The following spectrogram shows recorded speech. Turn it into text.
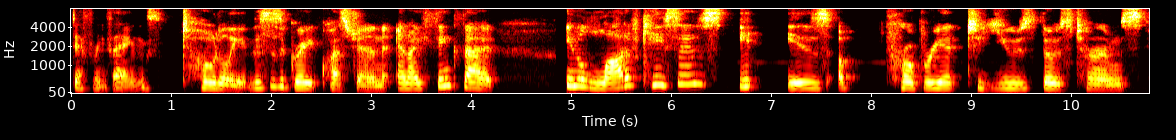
different things. Totally. This is a great question. And I think that in a lot of cases, it is appropriate to use those terms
